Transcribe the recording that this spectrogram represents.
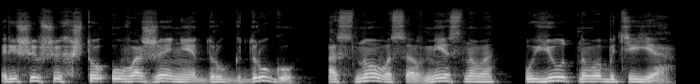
решивших, что уважение друг к другу – основа совместного, уютного бытия.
